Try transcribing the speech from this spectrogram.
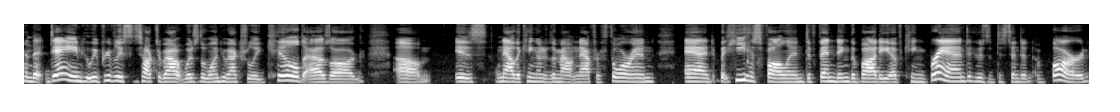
and that Dáin, who we previously talked about, was the one who actually killed Azog. Um, is now the king under the mountain after Thorin, and but he has fallen defending the body of King Brand, who's a descendant of Bard,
